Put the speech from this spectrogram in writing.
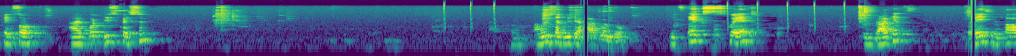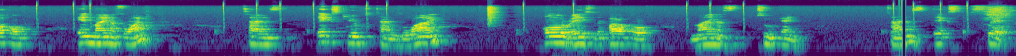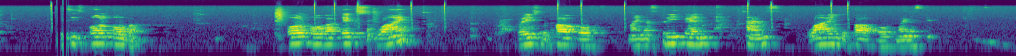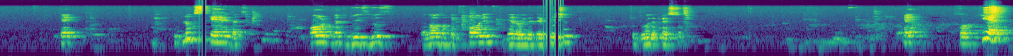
Okay, so I've got this question. I'm going to start with a hard one though. It's x squared in brackets raised to the power of n minus 1 times x cubed times y all raised to the power of minus 2n times x squared. This is all over. All over xy raised to the power of minus 3n times y to the power of minus n. Okay? It looks scary, but all you have to do is use the laws of exponents together with the definition to do the question. Okay? So here,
